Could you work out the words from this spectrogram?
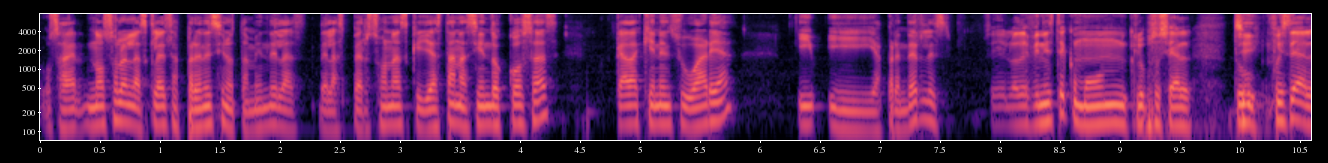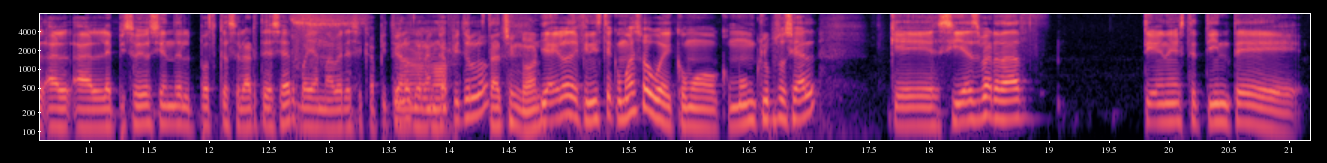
o sea, no solo en las clases aprendes, sino también de las, de las personas que ya están haciendo cosas, cada quien en su área, y, y aprenderles. Sí, lo definiste como un club social. Tú Sí. fuiste al, al- al episodio 100 del podcast El Arte de Ser. Vayan a ver ese capítulo, Gran honor. capítulo. Está chingón. Y ahí lo definiste como eso, güey, como, como un club social que si es verdad tiene este tinte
